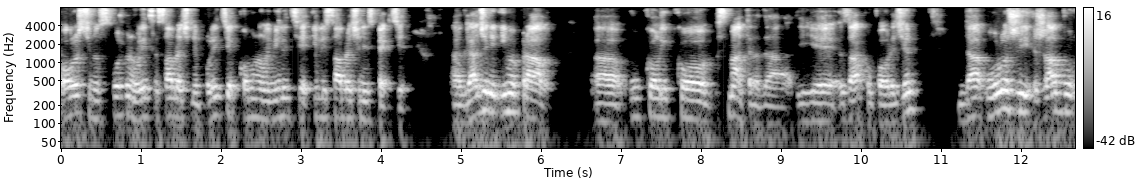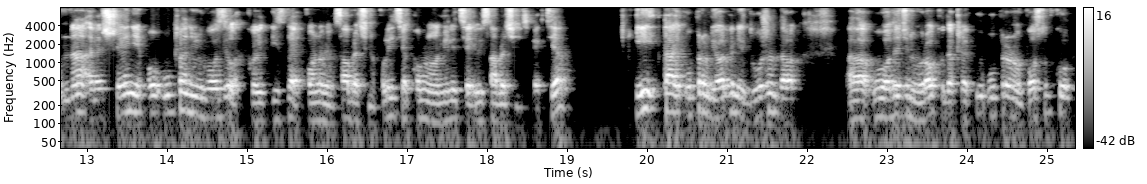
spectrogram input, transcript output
ovlašćeno službeno lice saobraćene policije, komunalne milicije ili saobraćene inspekcije. Građanin ima pravo, ukoliko smatra da je zakon povređen, da uloži žalbu na rešenje o uklanjanju vozila koji izdaje, ponavljam, saobraćena policija, komunalna milicija ili saobraćena inspekcija i taj upravni organ je dužan da u određenom roku, dakle u upravnom postupku,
